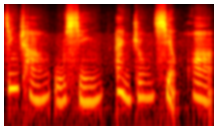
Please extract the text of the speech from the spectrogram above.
经常无形暗中显化，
